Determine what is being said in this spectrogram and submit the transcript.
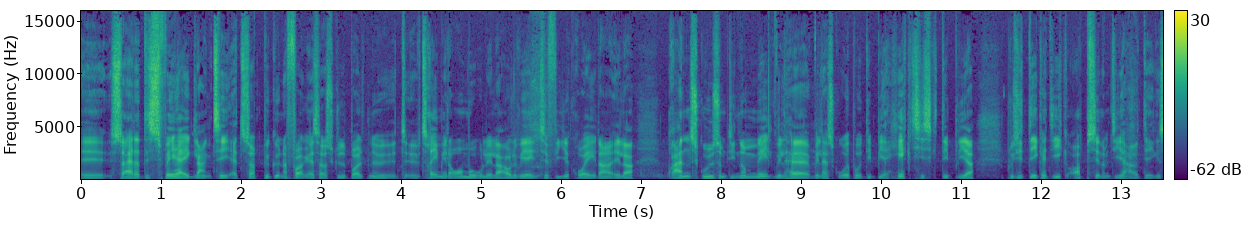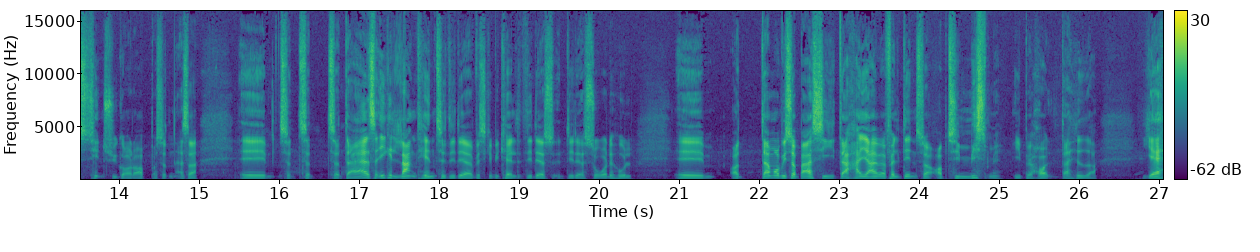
øh, så er der desværre ikke langt til, at så begynder folk altså at skyde boldene øh, tre meter over mål, eller aflevere ind til fire kroater, eller brænde skud, som de normalt vil have, vil have scoret på. Det bliver hektisk, det bliver, pludselig dækker de ikke op, selvom de har dækket sindssygt godt op, og sådan, altså, øh, så, så, så, der er altså ikke langt hen til det der, hvad skal vi kalde det, det der, det der sorte hul. Øh, der må vi så bare sige, der har jeg i hvert fald den så optimisme i behold, der hedder, Ja,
